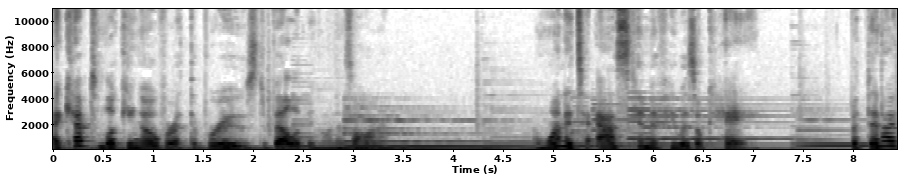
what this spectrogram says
I kept looking over at the bruise developing on his arm. I wanted to ask him if he was okay, but then I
